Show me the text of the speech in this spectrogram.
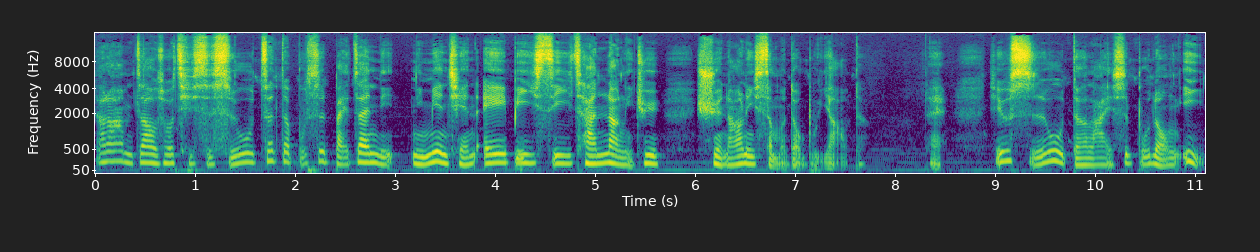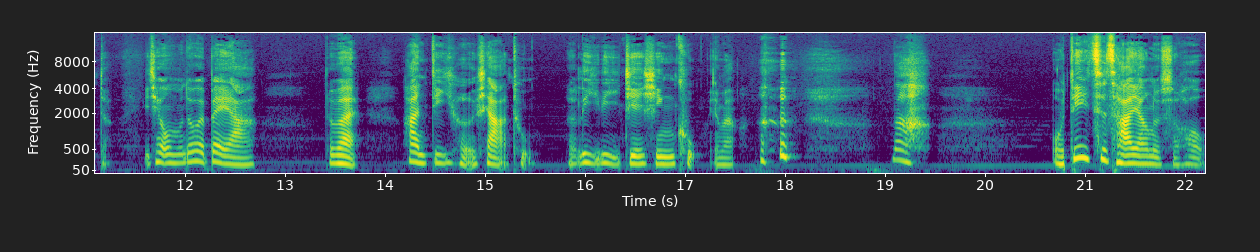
要让他们知道说，其实食物真的不是摆在你你面前 A、B、C 餐让你去选，然后你什么都不要的，对，其实食物得来是不容易的，以前我们都会背啊，对不对？汗滴禾下土，粒粒皆辛苦，有没有？那我第一次插秧的时候，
